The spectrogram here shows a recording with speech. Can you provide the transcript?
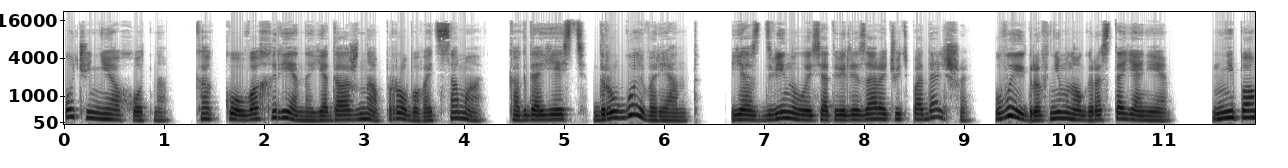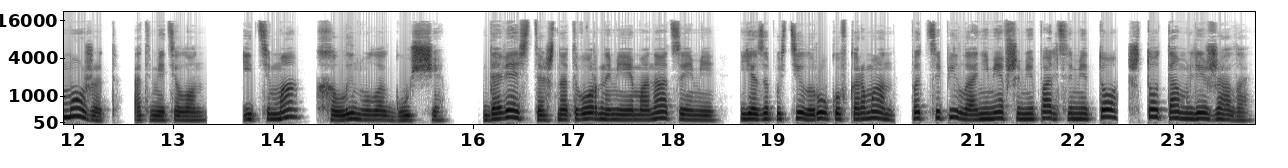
очень неохотно. Какого хрена я должна пробовать сама, когда есть другой вариант? Я сдвинулась от Велизара чуть подальше, выиграв немного расстояния. «Не поможет», — отметил он. И тьма хлынула гуще. Давясь тошнотворными эманациями, я запустила руку в карман, подцепила онемевшими пальцами то, что там лежало.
